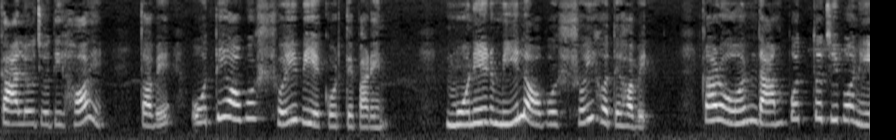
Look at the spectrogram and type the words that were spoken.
কালো যদি হয়, তবে অতি অবশ্যই বিয়ে করতে পারেন। মনের মিল অবশ্যই হতে হবে, কারণ দাম্পত্য জীবনে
